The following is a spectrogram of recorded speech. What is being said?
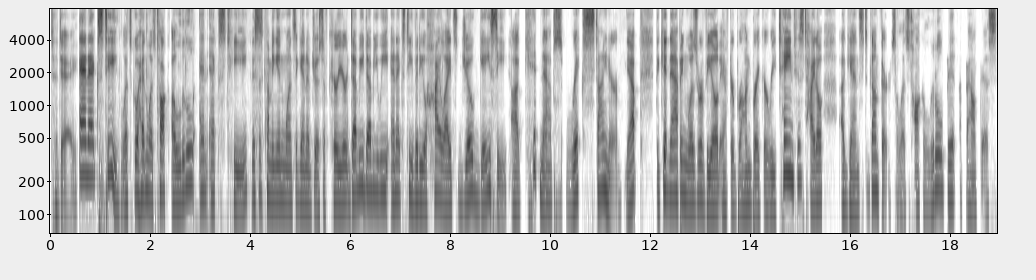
today. NXT. Let's go ahead and let's talk a little NXT. This is coming in once again of Joseph Currier. WWE NXT video highlights Joe Gacy uh, kidnaps Rick Steiner. Yep, the kidnapping was revealed after Bron Breakker retained his title against Gunther. So let's talk a little bit about this.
